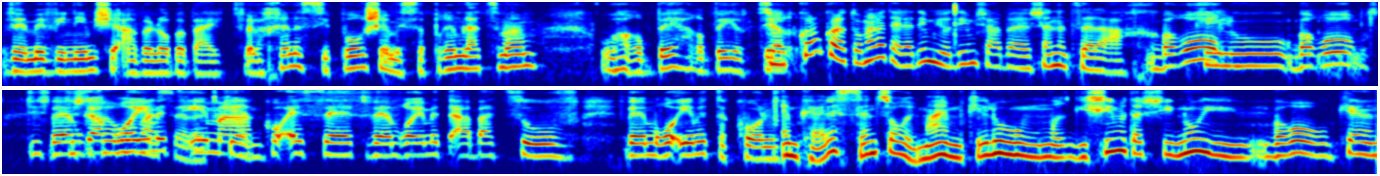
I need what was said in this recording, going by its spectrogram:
והם מבינים שאבא לא בבית, ולכן הסיפור שהם מספרים לעצמם הוא הרבה הרבה יותר. זאת אומרת, קודם כל את אומרת, הילדים יודעים שאבא ישן אצל האח. ברור, כאילו, ברור. תש, והם גם רואים את אימא כן. כועסת, והם רואים את אבא עצוב, והם רואים את הכל. הם כאלה סנסורים, מה הם כאילו מרגישים את השינוי, ברור, כן.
